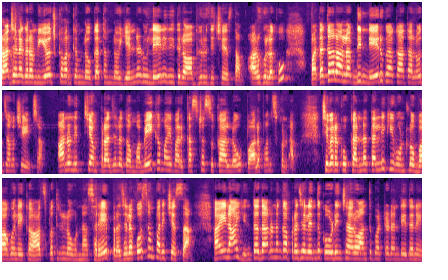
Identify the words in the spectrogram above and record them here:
రాజనగరం నియోజకవర్గంలో గతంలో ఎన్నడూ లేని రీతిలో అభివృద్ధి చేస్తాం. అర్హులకు పథకాల లబ్ధి నేరుగా ఖాతాలో జమ చేయించాం. అనునిత్యం ప్రజలతో మమేకమై వారి కష్ట సుఖాల్లో పాలు పంచుకున్నాం చివరకు కన్న తల్లికి ఒంట్లో బాగోలేక ఆసుపత్రిలో ఉన్నా సరే ప్రజల కోసం పనిచేస్తా అయినా ఇంత దారుణంగా ప్రజలు ఎందుకు ఓడించారో అంతుపట్టడం లేదని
